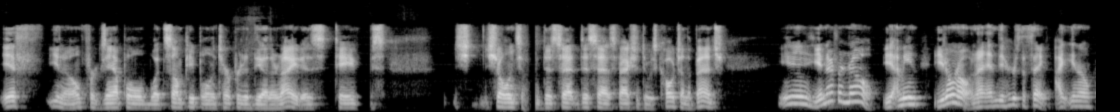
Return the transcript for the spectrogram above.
if you know, for example, what some people interpreted the other night as Toews showing some dissatisfaction to his coach on the bench, you, you never know. Yeah, I mean, you don't know. And, I, and here's the thing: I, you know,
